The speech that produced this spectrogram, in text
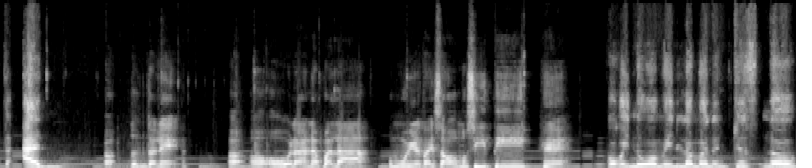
Saan? Ah, sandali. Ah, oo, wala na pala. Umuwi na tayo sa Omo City. He. Ko, kinuha mo yung laman ng chest, no?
